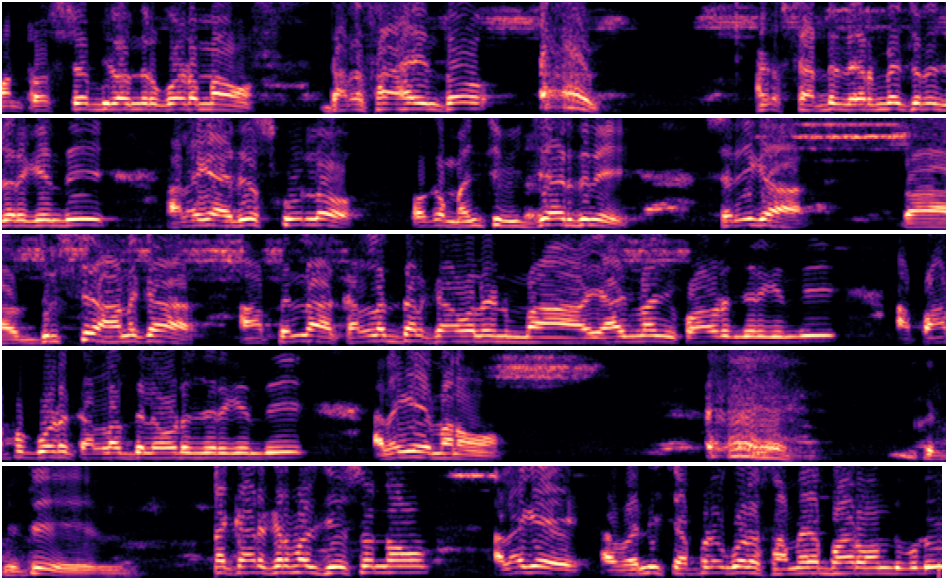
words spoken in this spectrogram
మన ట్రస్ట్ సభ్యులందరూ కూడా మేము ధన సహాయంతో షెడ్ నిర్మించడం జరిగింది. అలాగే అదే స్కూల్లో ఒక మంచి విద్యార్థిని సరిగా దృష్టి ఆనక ఆ పిల్ల కళ్ళద్దాలు కావాలని మా యాజమాన్యం కోరడం జరిగింది. ఆ పాపకు కూడా కళ్ళద్దాలు ఇవ్వడం జరిగింది. అలాగే మనం కార్యక్రమాలు చేస్తున్నాం. అలాగే అవన్నీ చెప్పడం కూడా సమయభారం ఉంది ఇప్పుడు.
